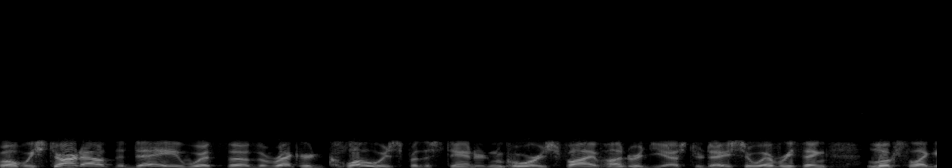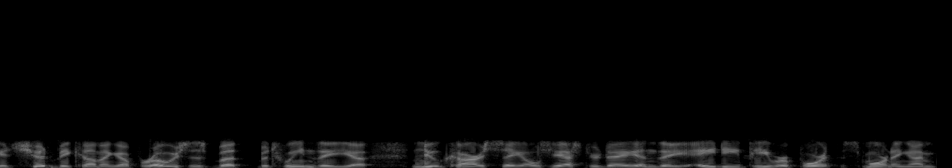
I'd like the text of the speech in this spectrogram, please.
Well, we start out the day with uh, the record close for the Standard & Poor's 500 yesterday, so everything looks like it should be coming up roses, but between the uh, new car sales yesterday and the ADP report this morning, I'm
